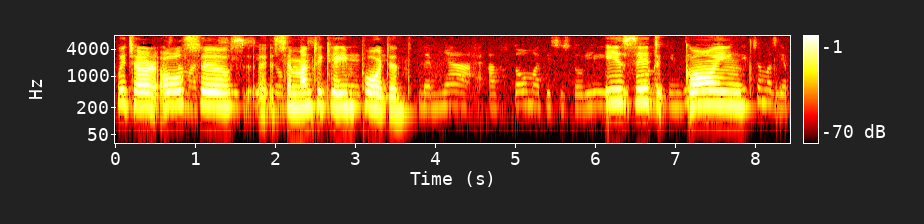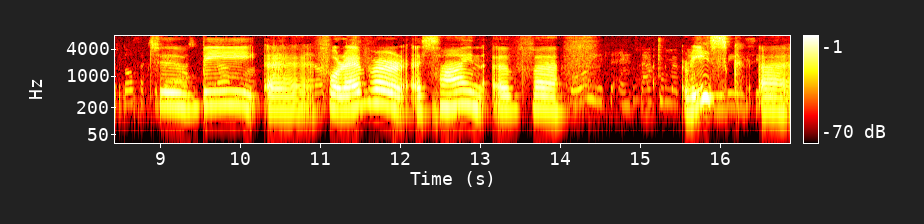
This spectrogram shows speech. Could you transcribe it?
which are also semantically important. Is it going to be uh, forever a sign of uh, risk? Uh,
